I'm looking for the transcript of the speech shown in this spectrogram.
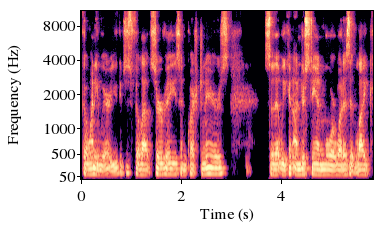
go anywhere. You could just fill out surveys and questionnaires so that we can understand more what is it like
